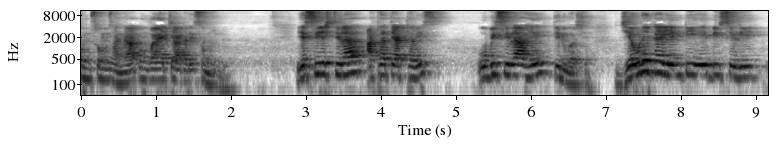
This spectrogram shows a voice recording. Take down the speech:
थोडं समजून सांगणार. आपण वयाची आठ समजून घेऊ. एस सी एस टीला अठरा ते अठ्ठावीस ओबीसीला आहे तीन वर्ष. जेवढे काय N T A B C D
